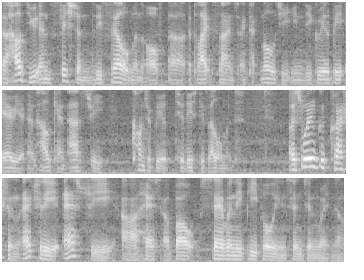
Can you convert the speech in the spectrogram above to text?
uh, how do you envision the development of uh, applied science and technology in the Greater Bay Area, and how can ASTRI contribute to this development? It's a very good question. Actually, ASTRI uh, has about 70 people in Shenzhen right now.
